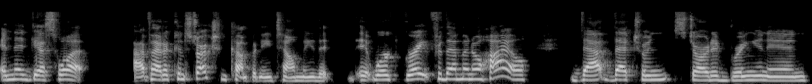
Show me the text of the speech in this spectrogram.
And then guess what? I've had a construction company tell me that it worked great for them in Ohio that veteran started bringing in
